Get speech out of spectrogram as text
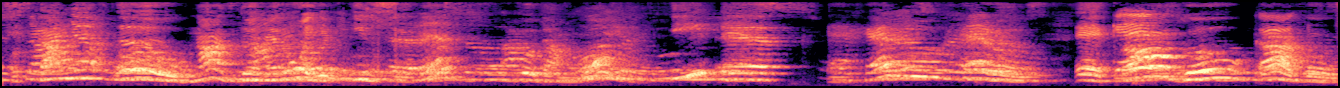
Останнє «о». В нас до інтерес додамо і ес. Cargo.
